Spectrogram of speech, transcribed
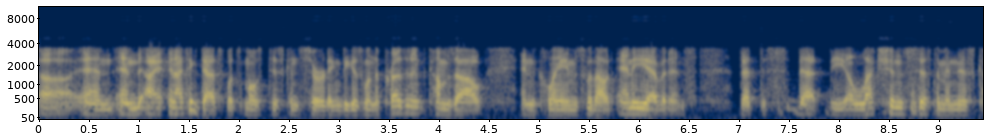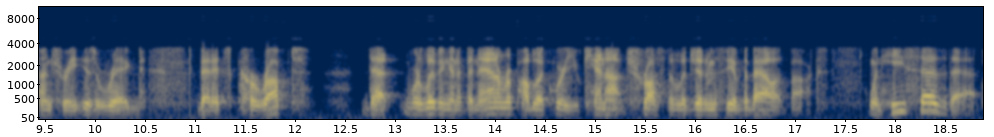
uh, and and I and I think that's what's most disconcerting because when the president comes out and claims without any evidence that this, that the election system in this country is rigged, that it's corrupt, that we're living in a banana republic where you cannot trust the legitimacy of the ballot box. When he says that,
